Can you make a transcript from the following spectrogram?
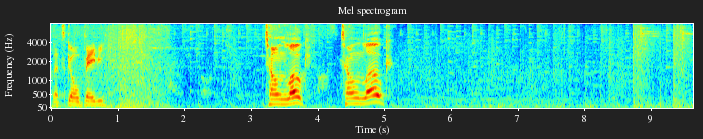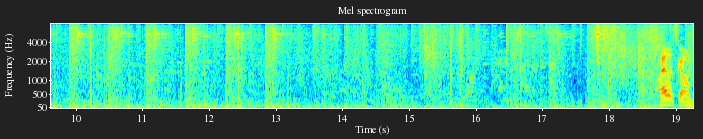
Let's go, baby. Tone Loke. Tone Loke. Pilot's gone.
